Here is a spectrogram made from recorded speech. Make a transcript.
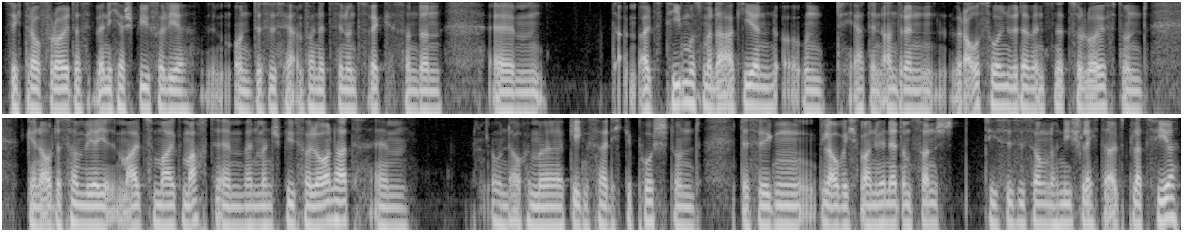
sich darauf freut, dass wenn ich ein Spiel verliere. Und das ist ja einfach nicht Sinn und Zweck, sondern ähm, als Team muss man da agieren und ja, den anderen rausholen wieder, wenn es nicht so läuft. Und genau das haben wir mal zu mal gemacht, ähm, wenn man ein Spiel verloren hat. Ähm, und auch immer gegenseitig gepusht. Und deswegen, glaube ich, waren wir nicht umsonst diese Saison noch nie schlechter als Platz 4.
